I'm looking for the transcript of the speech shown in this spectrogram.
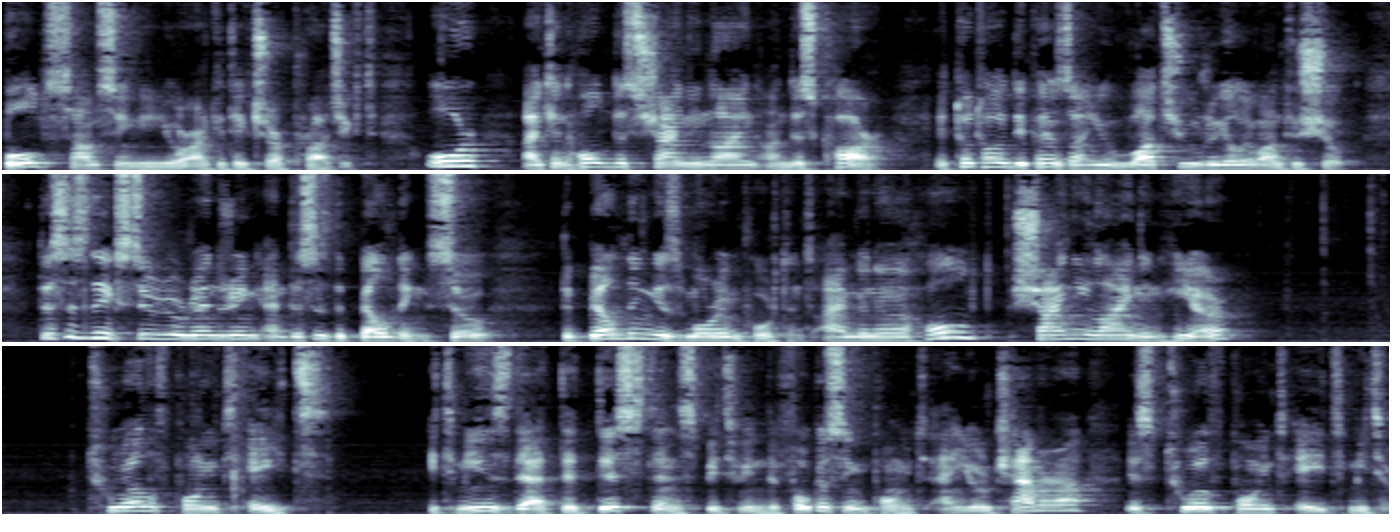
bold something in your architecture project. Or I can hold this shiny line on this car. It totally depends on you what you really want to show. This is the exterior rendering and this is the building. So the building is more important. I'm gonna hold shiny line in here 12.8. It means that the distance between the focusing point and your camera is 12.8 meter.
